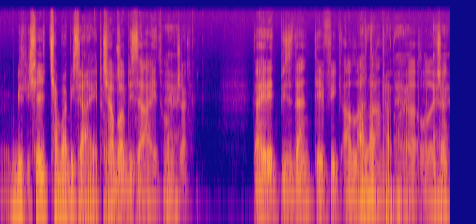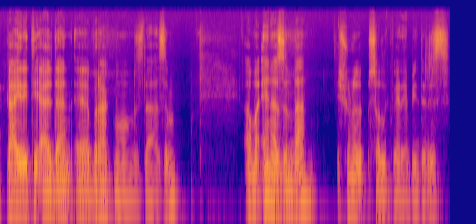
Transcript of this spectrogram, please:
bir şey çaba bize ait olacak. Çaba bize ait olacak. Gayret bizden, tevfik Allah'tan, Allah'tan, evet, e, olacak. Gayreti elden e, bırakmamamız lazım. Ama en azından şunu salık verebiliriz.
